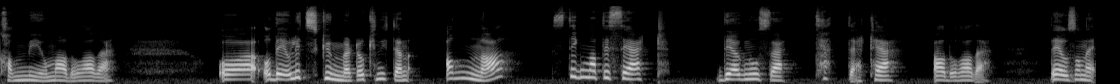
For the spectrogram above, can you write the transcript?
kan mye om ADHD. Og, og det er jo litt skummelt å knytte en annen stigmatisert diagnose tettere til ADHD. Det er jo sånne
